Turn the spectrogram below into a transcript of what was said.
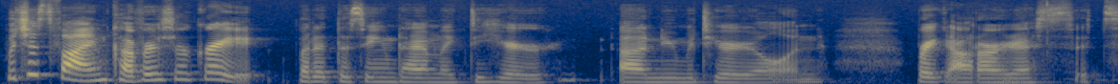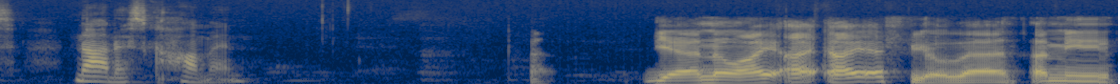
which is fine. Covers are great, but at the same time, like to hear uh, new material and breakout artists, it's not as common. Yeah, no, I, I, I feel that. I mean,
